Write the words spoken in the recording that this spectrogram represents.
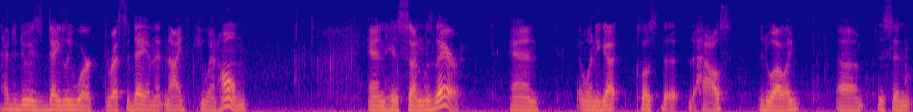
had to do his daily work the rest of the day, and at night he went home, and his son was there. And when he got close to the, the house, the dwelling, um, the son,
